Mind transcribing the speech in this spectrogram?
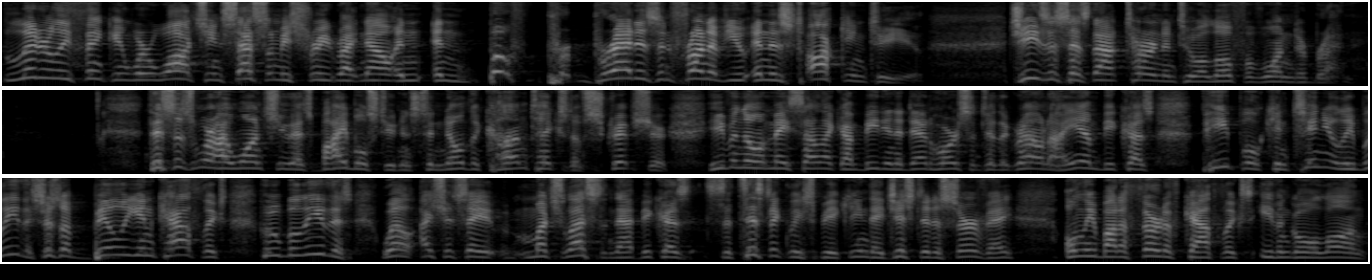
literally thinking we're watching Sesame Street right now and, and poof, bread is in front of you and is talking to you. Jesus has not turned into a loaf of wonder bread. This is where I want you, as Bible students, to know the context of Scripture. Even though it may sound like I'm beating a dead horse into the ground, I am because people continually believe this. There's a billion Catholics who believe this. Well, I should say much less than that because statistically speaking, they just did a survey. Only about a third of Catholics even go along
